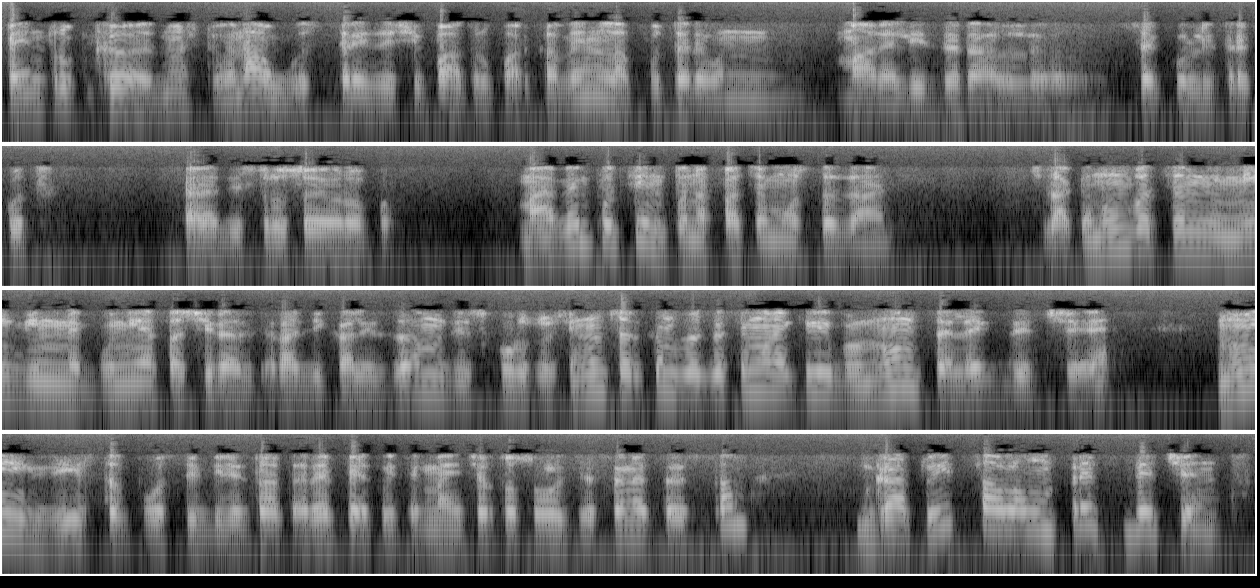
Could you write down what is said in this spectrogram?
Pentru că, nu știu, în august 34, parcă a venit la putere un mare lider al uh, secolului trecut, care a distrus o Europa. Mai avem puțin până facem 100 de ani. Și dacă nu învățăm nimic din nebunia asta și ra- radicalizăm discursul și nu încercăm să găsim un echilibru, nu înțeleg de ce nu există posibilitatea, repet, uite, mai cert o soluție, să ne testăm gratuit sau la un preț decent.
